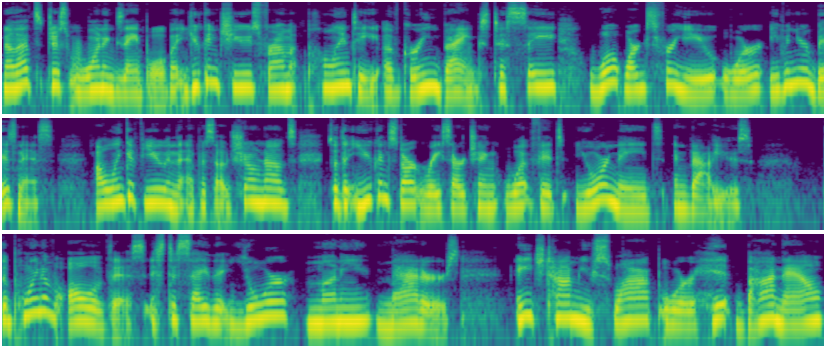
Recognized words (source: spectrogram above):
Now, that's just one example, but you can choose from plenty of green banks to see what works for you or even your business. I'll link a few in the episode show notes so that you can start researching what fits your needs and values. The point of all of this is to say that your money matters. Each time you swipe or hit buy now,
